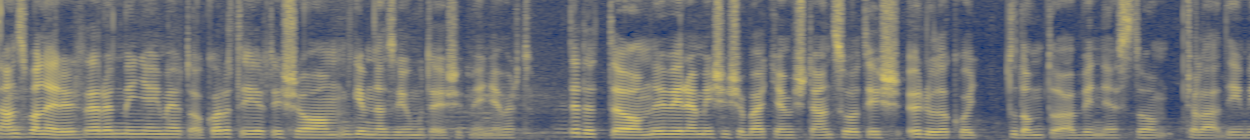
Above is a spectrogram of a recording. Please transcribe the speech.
táncban elért eredményeimért, a karatéért és a gimnázium teljesítményeimért. Tedett a nővérem is, és a bátyám is táncolt, és örülök, hogy tudom továbbvinni ezt a családi,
